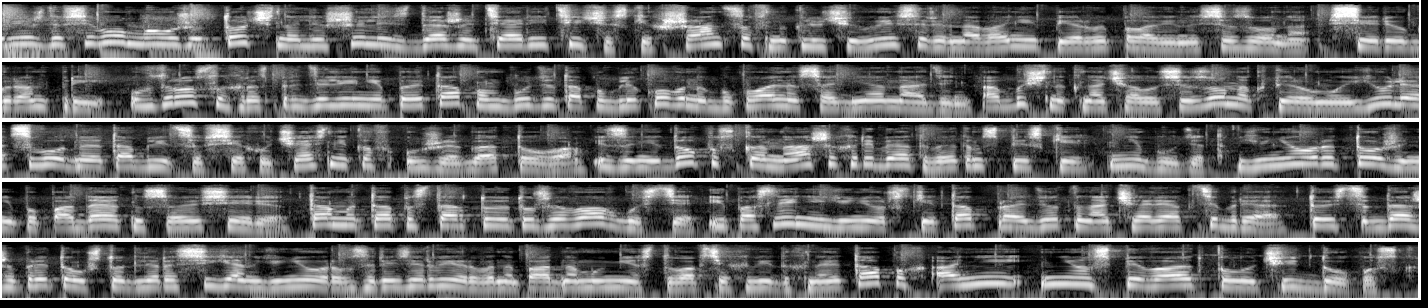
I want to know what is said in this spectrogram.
Прежде всего, мы уже точно лишились даже теоретических шансов на ключевые соревнования первой половины сезона – серию Гран-при. У взрослых распределение по этапам будет опубликовано буквально со дня на день. Обычно к началу сезона, к 1 июля, сводная таблица всех участников уже готова. Из-за недопуска наших ребят в этом списке не будет. Юниоры тоже не попадают на свою серию. Там этапы стартуют уже в августе, и последний юниорский этап пройдет в начале октября. То есть даже при том, что для россиян юниор партнеров зарезервированы по одному месту во всех видах на этапах, они не успевают получить допуск.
